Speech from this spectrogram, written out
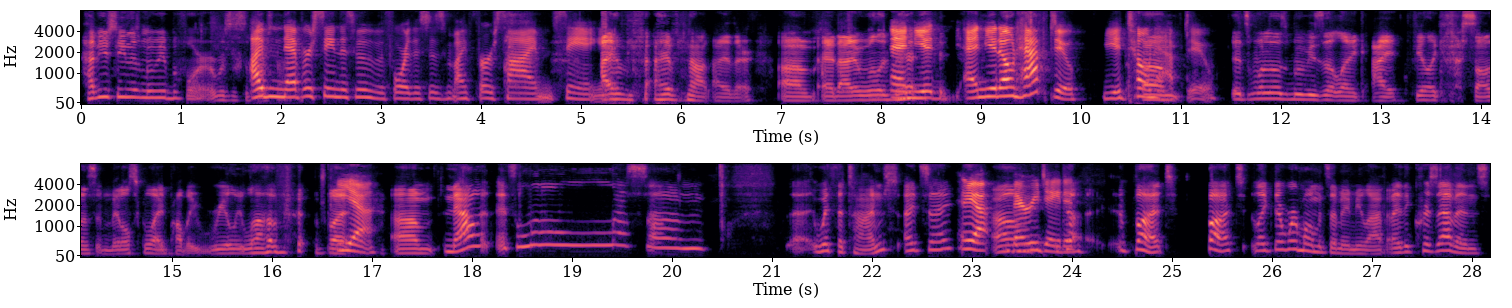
Have you seen this movie before, or was this? I've time? never seen this movie before. This is my first time seeing it. I have. I have not either. Um, and I will admit, and you and you don't have to. You don't Um, have to. it's one of those movies that, like, I feel like if I saw this in middle school, I'd probably really love. but yeah. um, now it's a little less um, uh, with the times, I'd say. Yeah. Um, very dated. but but like there were moments that made me laugh, and I think Chris Evans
